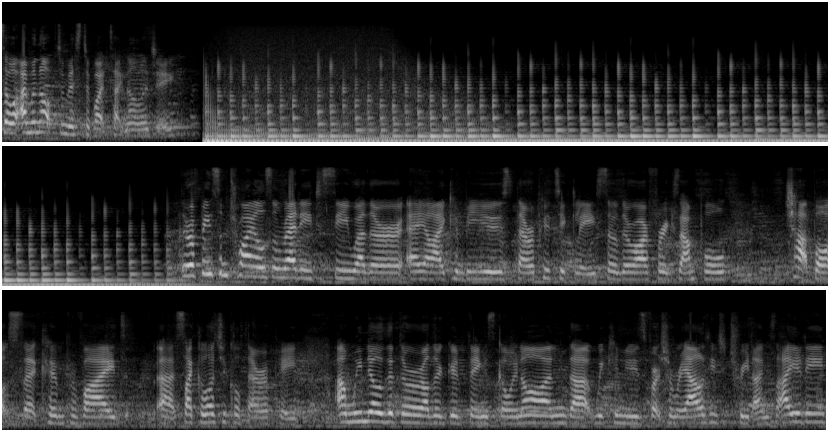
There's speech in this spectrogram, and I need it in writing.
So I'm an optimist about technology. There have been some trials already to see whether AI can be used therapeutically. So there are, for example, chatbots that can provide uh, psychological therapy. And we know that there are other good things going on, that we can use virtual reality to treat anxiety.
